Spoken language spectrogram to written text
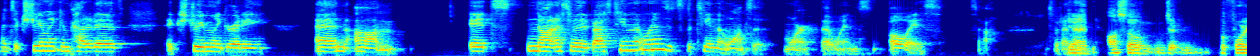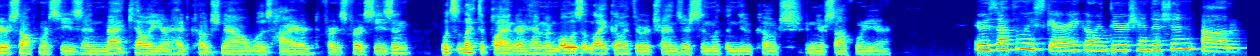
it's extremely competitive, extremely gritty, and um, it's not necessarily the best team that wins. It's the team that wants it more that wins always. So that's what I. Yeah. Also, before your sophomore season, Matt Kelly, your head coach now, was hired for his first season. What's it like to play under him, and what was it like going through a transition with a new coach in your sophomore year? It was definitely scary going through a transition. Um,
